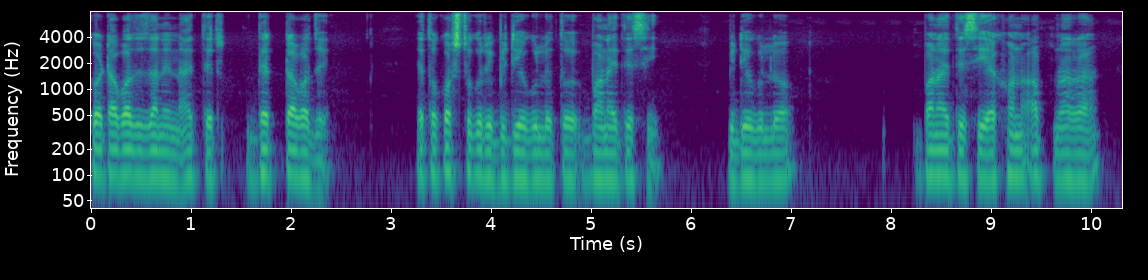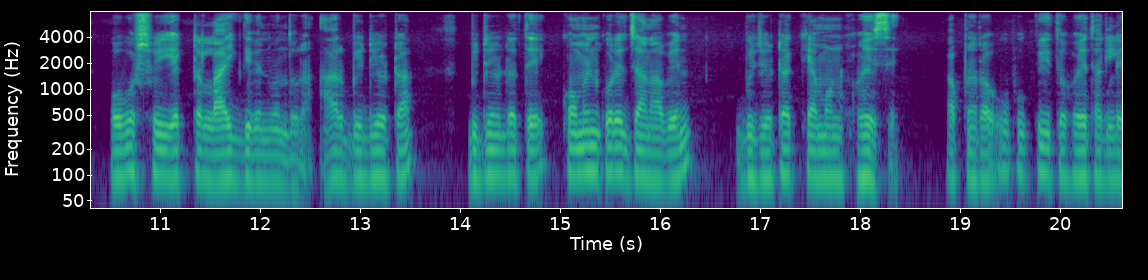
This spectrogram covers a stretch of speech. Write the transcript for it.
কয়টা বাজে জানেন? আয়তের দেড়টা বাজে। এত কষ্ট করে ভিডিওগুলো তো বানাইতেছি। ভিডিওগুলো বানাইতেছি। এখন আপনারা অবশ্যই একটা লাইক দিবেন বন্ধুরা। আর ভিডিওটা, ভিডিওটাতে কমেন্ট করে জানাবেন ভিডিওটা কেমন হয়েছে। আপনারা উপকৃত হয়ে থাকলে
